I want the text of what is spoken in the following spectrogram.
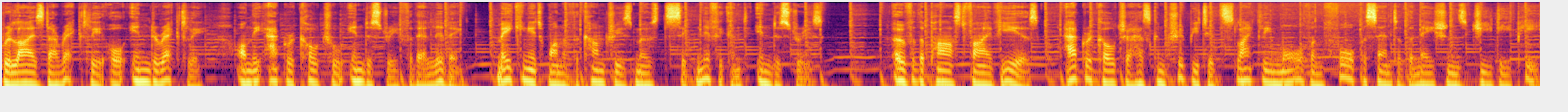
relies directly or indirectly on the agricultural industry for their living, making it one of the country's most significant industries. Over the past five years, agriculture has contributed slightly more than 4% of the nation's GDP.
